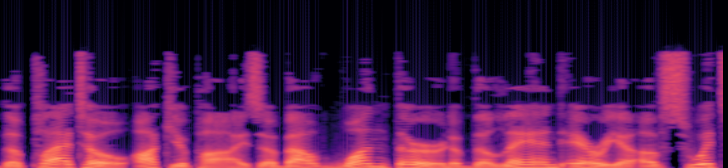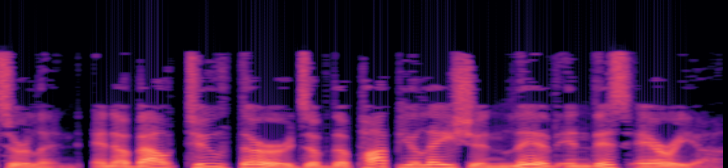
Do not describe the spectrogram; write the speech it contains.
The plateau occupies about one-third of the land area of Switzerland, and about two-thirds of the population live in this area.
